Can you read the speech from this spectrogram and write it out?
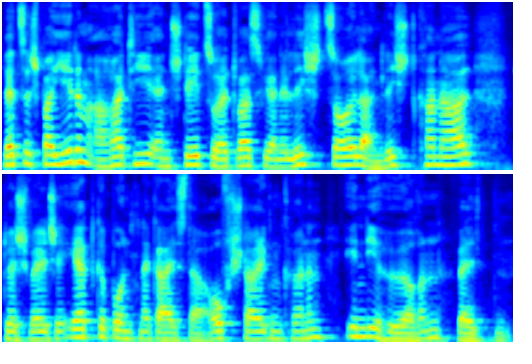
Letztlich bei jedem Arati entsteht so etwas wie eine Lichtsäule, ein Lichtkanal, durch welche erdgebundene Geister aufsteigen können in die höheren Welten.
